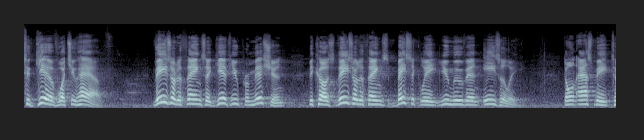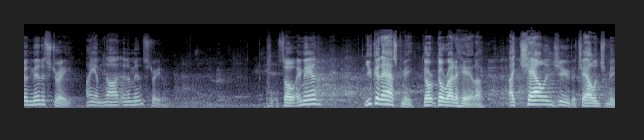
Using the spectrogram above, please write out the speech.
to give what you have. These are the things that give you permission because these are the things basically you move in easily. Don't ask me to administrate. I am not an administrator. So, amen? You can ask me. Go, go right ahead. I, I challenge you to challenge me.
